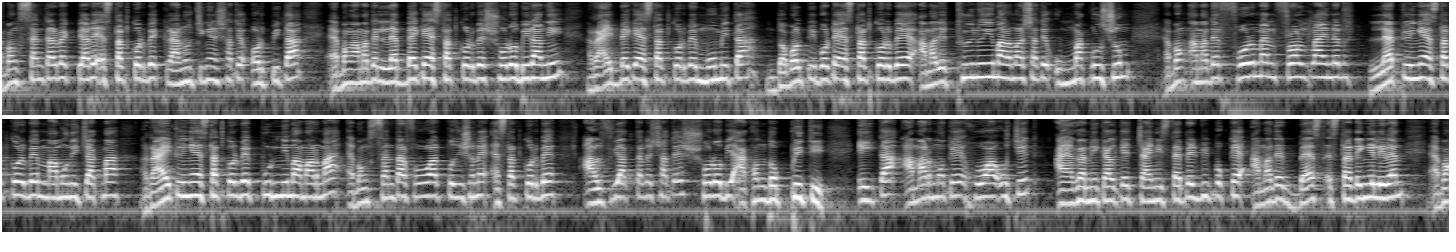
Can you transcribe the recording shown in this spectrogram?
এবং সেন্টার ব্যাক পেয়ারে স্টার্ট করবে ক্রানুচিংয়ের সাথে অর্পিতা এবং আমাদের লেফট ব্যাকে স্টার্ট করবে সৌরভ ইরানি রাইট ব্যাকে স্টার্ট করবে মমিতা ডবল পিভটে স্টার্ট করবে, আমাদের থুইনুই মার্মার সাথে উম্মা কুলসুম এবং আমাদের ফোর ম্যান ফ্রন্ট লাইনের লেফট উইংয়ে স্টার্ট করবে মামুনি চাকমা রাইট উইংয়ে স্টার্ট করবে পূর্ণিমা মার্মা এবং সেন্টার ফরওয়ার্ড পজিশনে স্টার্ট করবে আলফি আক্তারের সাথে সৌরভী আখন্দ প্রীতি। এইটা আমার মতে হওয়া উচিত। আগামীকালকে চাইনিজ টাইপের বিপক্ষে আমাদের বেস্ট স্টার্টিং ইলেভেন এবং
